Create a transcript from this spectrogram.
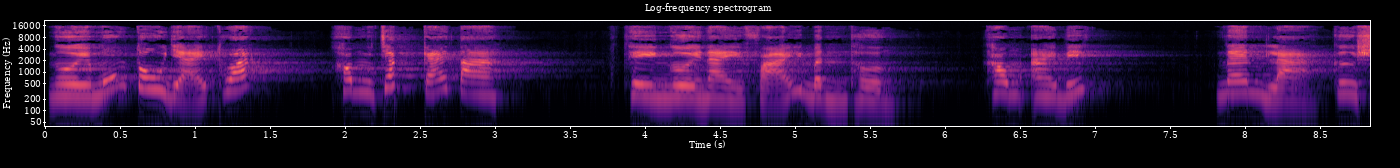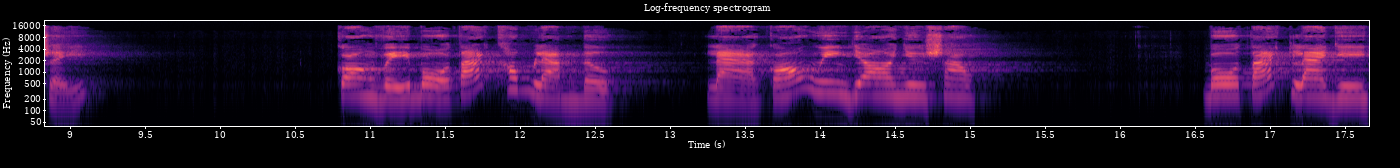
Người muốn tu giải thoát, không chấp cái ta, thì người này phải bình thường, không ai biết, nên là cư sĩ. Còn vị Bồ Tát không làm được là có nguyên do như sau. Bồ Tát là gì?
